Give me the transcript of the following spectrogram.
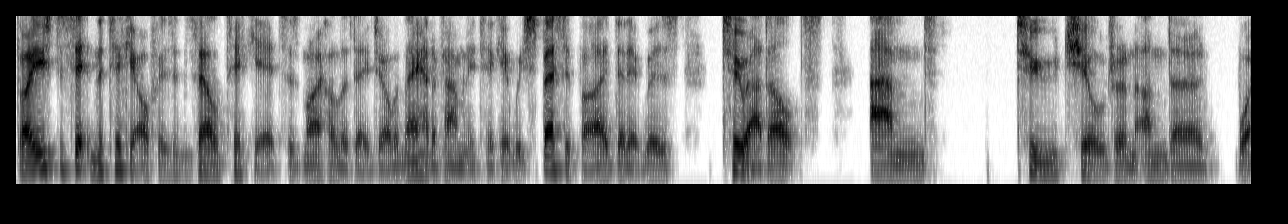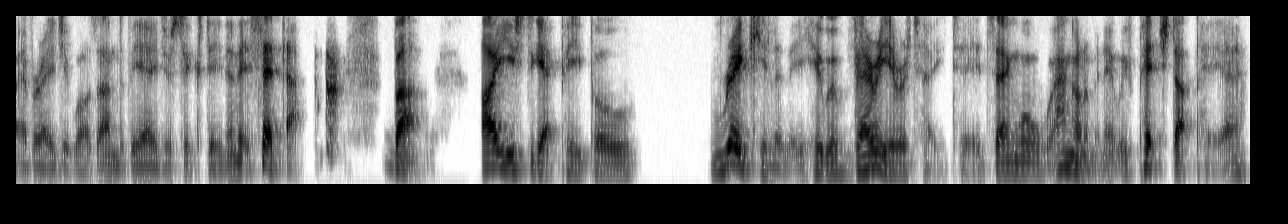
but i used to sit in the ticket office and sell tickets as my holiday job and they had a family ticket which specified that it was two adults and two children under whatever age it was under the age of 16 and it said that. Hmm. But i used to get people regularly who were very irritated saying well hang on a minute we've pitched up here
